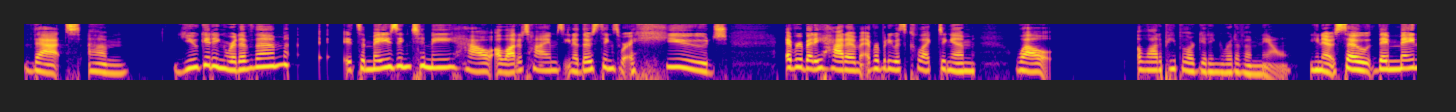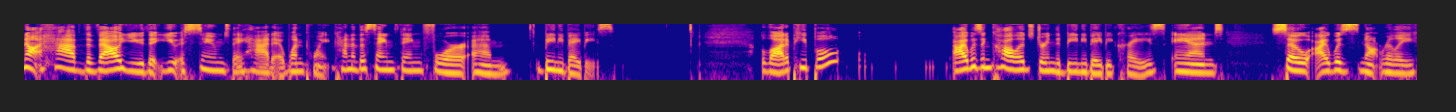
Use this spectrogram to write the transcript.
that um, you getting rid of them, it's amazing to me how a lot of times, you know, those things were a huge, everybody had them, everybody was collecting them. Well, a lot of people are getting rid of them now. You know, so they may not have the value that you assumed they had at one point. Kind of the same thing for um, beanie babies. A lot of people, I was in college during the beanie baby craze, and so I was not really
